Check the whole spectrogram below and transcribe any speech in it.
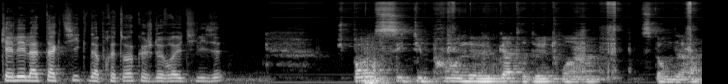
Quelle est la tactique, d'après toi, que je devrais utiliser? Je pense si tu prends le 4-2-3-1 standard,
